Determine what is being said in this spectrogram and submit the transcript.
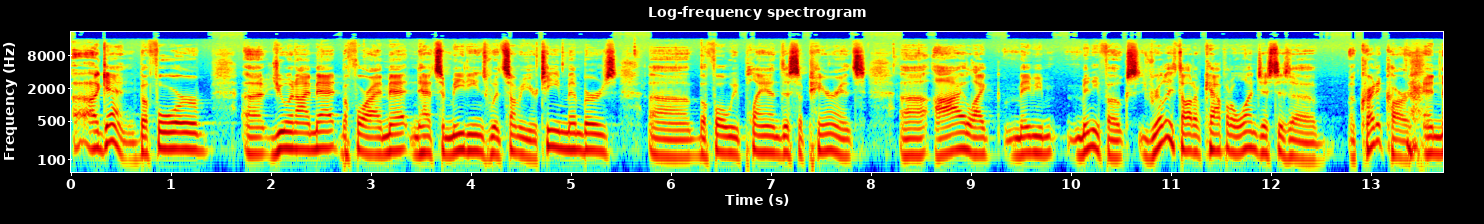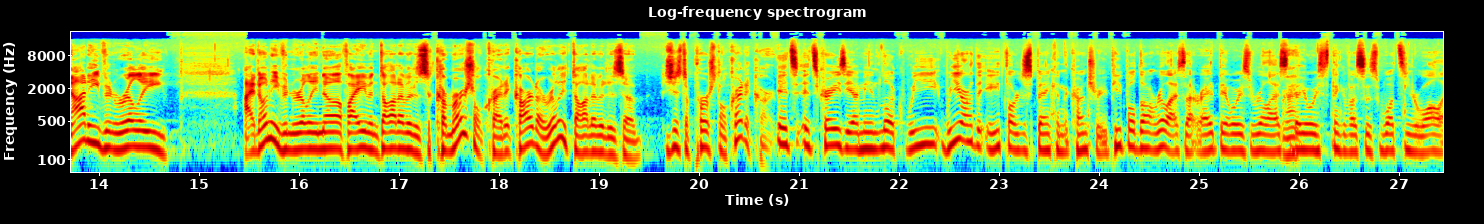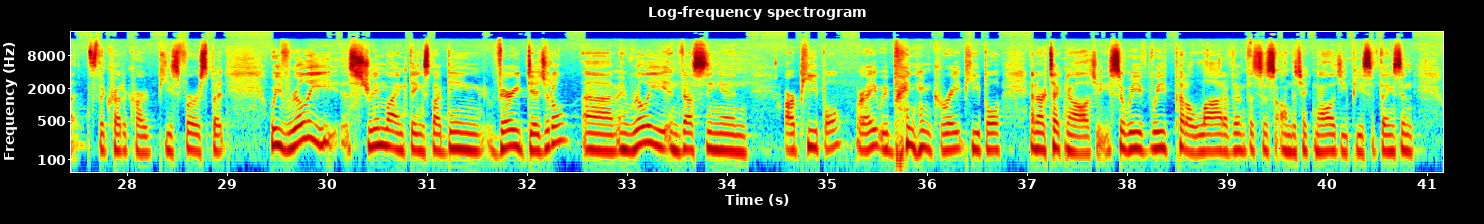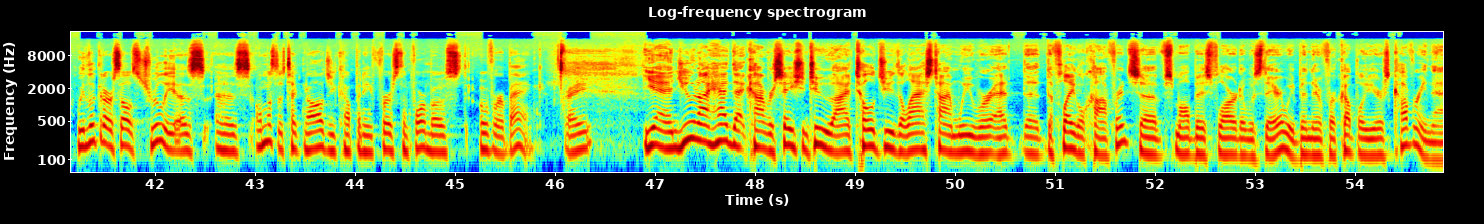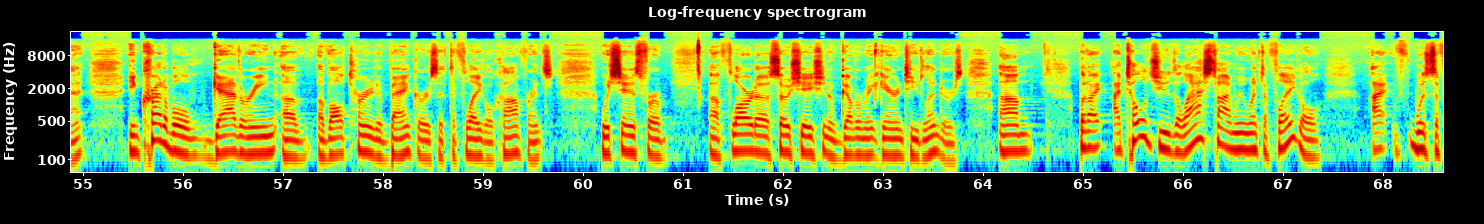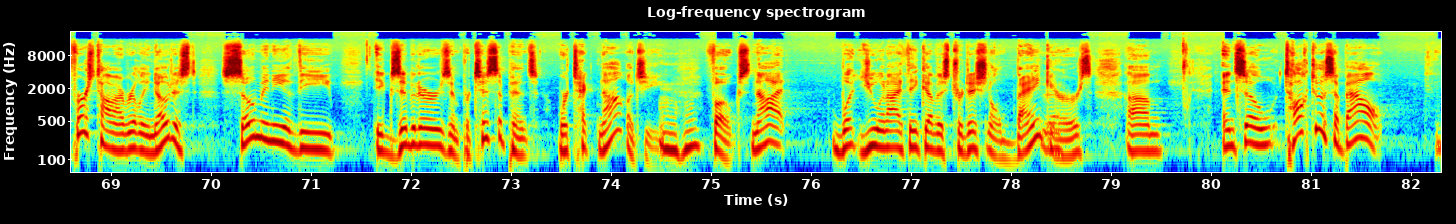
again, before uh, you and I met, before I met and had some meetings with some of your team members, uh, before we planned this appearance, uh, I, like maybe many folks, really thought of Capital One just as a, a credit card and not even really I don't even really know if I even thought of it as a commercial credit card. I really thought of it as a it's just a personal credit card. It's it's crazy. I mean, look, we we are the eighth largest bank in the country. People don't realize that, right? They always realize right. they always think of us as what's in your wallet. It's the credit card piece first, but we've really streamlined things by being very digital um, and really investing in our people, right? We bring in great people and our technology. So we've we've put a lot of emphasis on the technology piece of things, and we look at ourselves truly as as almost a technology company first and foremost over a bank, right? Yeah, and you and I had that conversation too. I told you the last time we were at the, the Flagel conference, of Small Biz Florida was there. We've been there for a couple of years covering that. Incredible gathering of, of alternative bankers at the Flagel conference, which stands for uh, Florida Association of Government Guaranteed Lenders. Um, but I, I told you the last time we went to Flagel, I was the first time I really noticed so many of the exhibitors and participants were technology mm-hmm. folks, not what you and I think of as traditional bankers. Yeah. Um, and so, talk to us about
